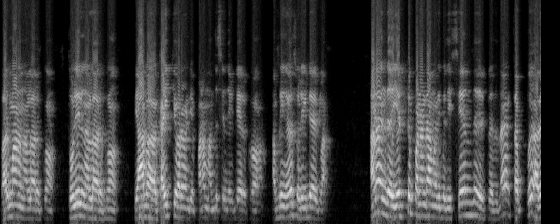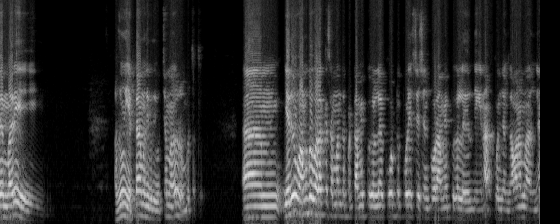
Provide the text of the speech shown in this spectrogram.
வருமானம் நல்லா இருக்கும் தொழில் நல்லா இருக்கும் வியாபார கைக்கு வர வேண்டிய பணம் வந்து செஞ்சுக்கிட்டே இருக்கும் அப்படிங்கிறத சொல்லிக்கிட்டே இருக்கலாம். ஆனா இந்த எட்டு பன்னெண்டாம் அதிபதி சேர்ந்து இருக்கிறது தான் தப்பு. அதே மாதிரி அதுவும் எட்டாம் அதிபதி உச்சமாக ரொம்ப தப்பு. ஆஹ் எதுவும் வம்பு வழக்கு சம்பந்தப்பட்ட அமைப்புகள்ல கோர்ட்டு போலீஸ் ஸ்டேஷன் போற அமைப்புகள்ல இருந்தீங்கன்னா கொஞ்சம் கவனமா இருங்க.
